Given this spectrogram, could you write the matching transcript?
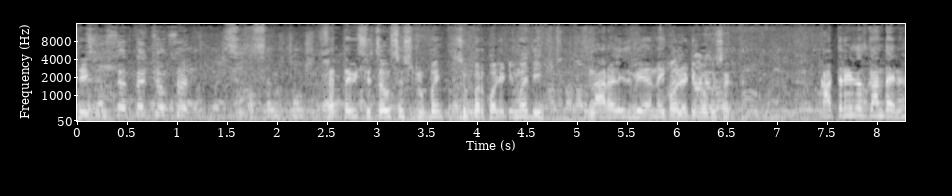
ठीक. सत्तावीसशे चौसष्ट रुपये सुपर क्वालिटी मध्ये. नारळीच बियाणे क्वालिटी बघू शकता. कातरणीचाच कांदा आहे ना?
